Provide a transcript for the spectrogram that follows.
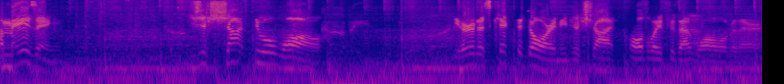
amazing. You just shot through a wall. You heard us kick the door, and he just shot all the way through that wall over there.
